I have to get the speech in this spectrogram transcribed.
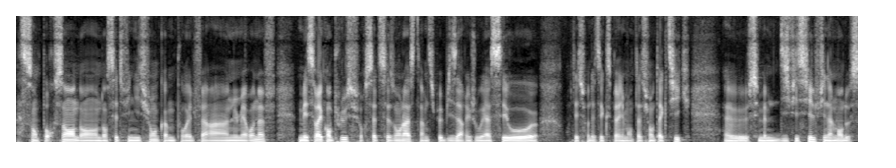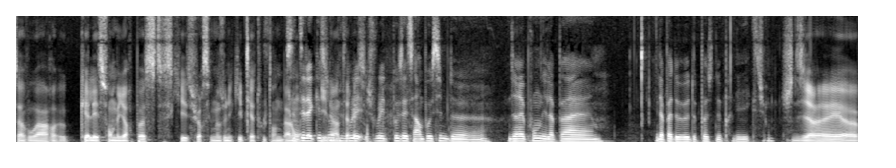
à 100% dans, dans, cette finition comme pourrait le faire un numéro 9. Mais c'est vrai qu'en plus, sur cette saison-là, c'était un petit peu bizarre. Il jouait assez haut, euh, on était sur des expérimentations tactiques. Euh, c'est même difficile finalement de savoir euh, quel est son meilleur poste. Ce qui est sûr, c'est que dans une équipe qui a tout le temps de ballon, C'était la question que je voulais, je voulais, te poser. C'est impossible d'y répondre. Il n'a pas, il a pas de, de, poste de prédilection. Je dirais... Euh,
